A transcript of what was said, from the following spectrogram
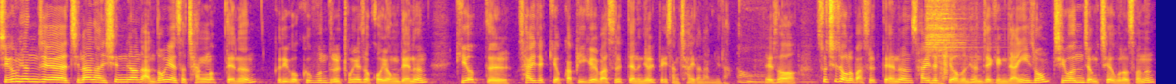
지금 현재 지난 한 10년 안동에서 창업되는 그리고 그분들을 통해서 고용되는 기업들 사회적 기업과 비교해 봤을 때는 10배 이상 차이가 납니다. 어. 그래서 수치적으로 봤을 때는 사회적 기업은 현재 굉장히 좀 지원 정책으로서는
